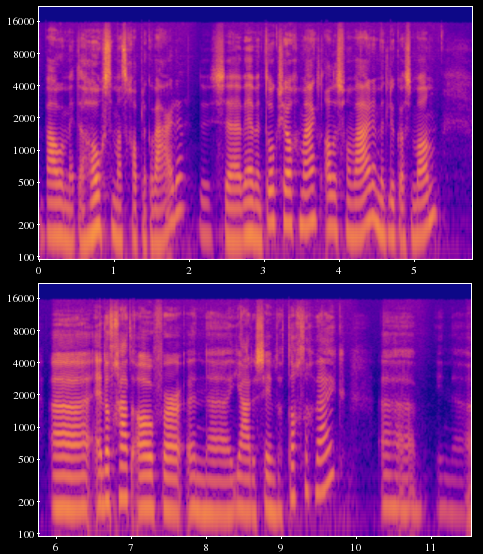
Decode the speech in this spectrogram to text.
bouwen met de hoogste maatschappelijke waarde. Dus we hebben een talkshow gemaakt, Alles van Waarde, met Lucas Man. Eh, en dat gaat over een jaren 70, 80 wijk. eh, in, eh,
